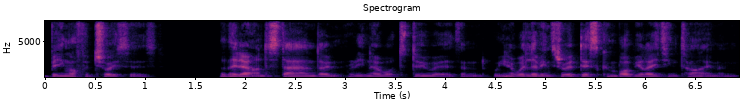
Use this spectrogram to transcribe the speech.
being offered choices that they don't understand, don't really know what to do with. And, you know, we're living through a discombobulating time, and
